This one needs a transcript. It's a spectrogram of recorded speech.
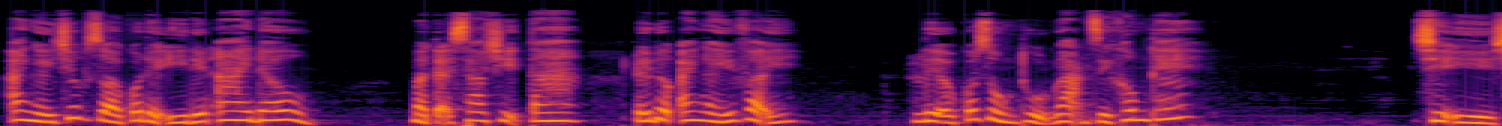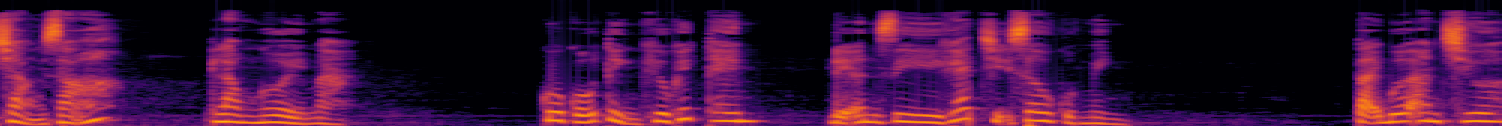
Anh ấy trước giờ có để ý đến ai đâu. Mà tại sao chị ta lấy được anh ấy vậy? Liệu có dùng thủ đoạn gì không thế? Chị chẳng rõ. Lòng người mà. Cô cố tình khiêu khích thêm Để ân di ghét chị sâu của mình. Tại bữa ăn trưa,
